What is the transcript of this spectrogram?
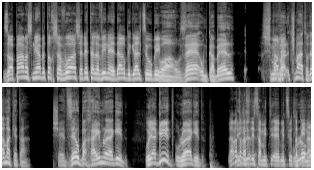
זו הפעם השנייה בתוך שבוע שנטע לביא נעדר בגלל צהובים. וואו, זה הוא מקבל. שמונה. אבל תשמע, אתה יודע מה הקטע? שאת זה הוא בחיים לא יגיד. הוא יגיד! הוא לא יגיד. למה אתה מכניס אמית- מציאות הוא לא- לפינה?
